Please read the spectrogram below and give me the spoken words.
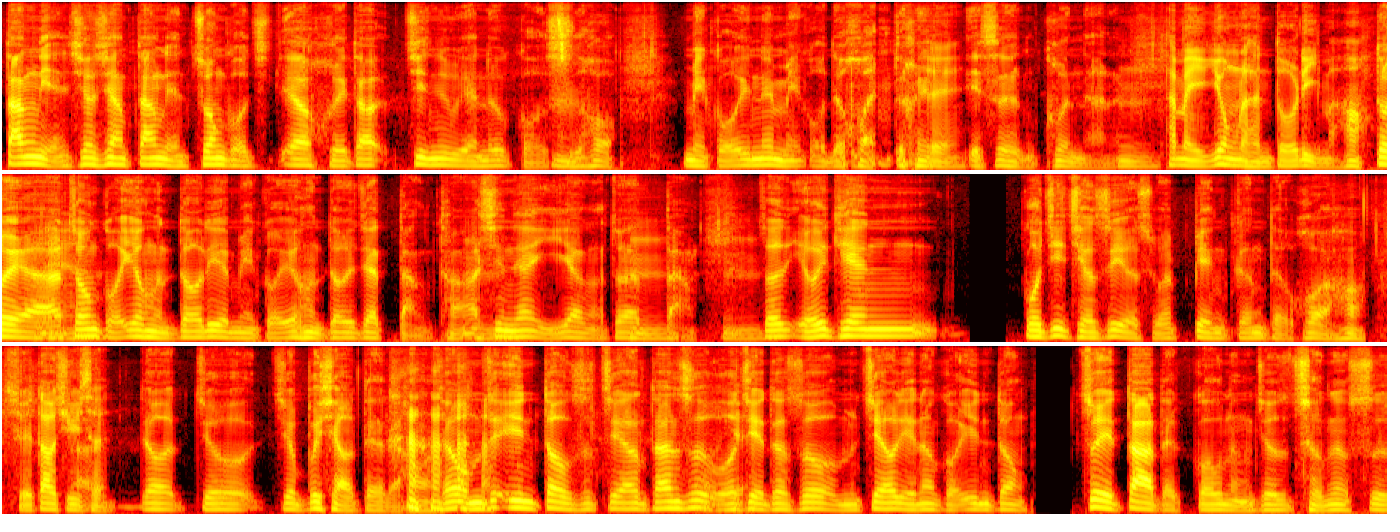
当年，就像当年中国要回到进入联合国的时候。嗯美国因为美国的反对，也是很困难的。嗯，他们也用了很多力嘛，哈。对啊，中国用很多力，美国用很多力在挡他。嗯、现在一样啊，都在挡。所以有一天国际情是有什么变更的话，哈，水到渠成，就就就不晓得了。哈，所以我们的运动是这样，但是 我觉得说，我们教联合国运动最大的功能就是承认是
